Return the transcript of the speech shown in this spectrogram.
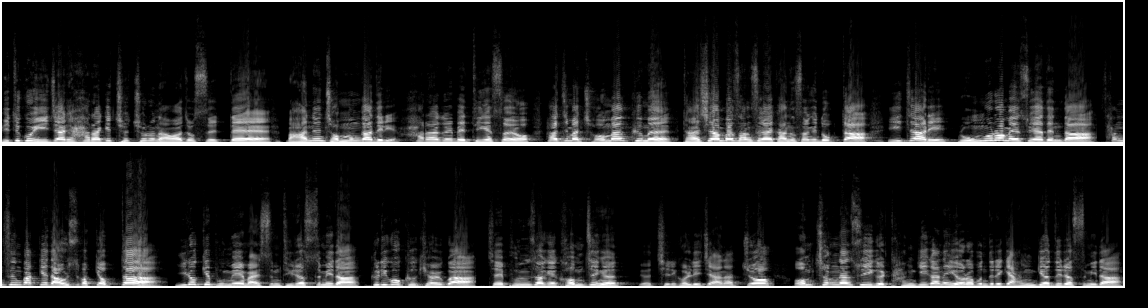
비트코인 이 자리 하락이 최초로 나와줬을 때 많은 전문가들이 하락을 베팅했어요. 하지만 저만큼은 다시 한번 상승할 가능성이 높다. 이 자리 롱으로 매수해야 된다. 상승밖에 나올 수밖에 없다. 이렇게 분명히 말씀드렸습니다. 그리고 그 결과 제 분석의 검증은 며칠이 걸리지 않았죠. 엄청난 수익을 단기간에 여러분들에게 안겨드렸습니다.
